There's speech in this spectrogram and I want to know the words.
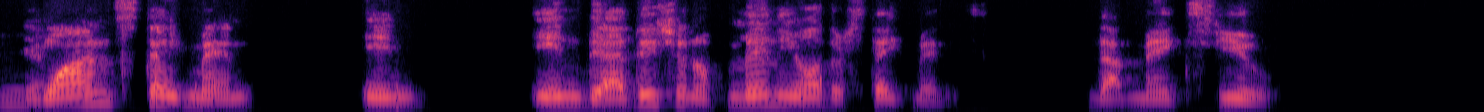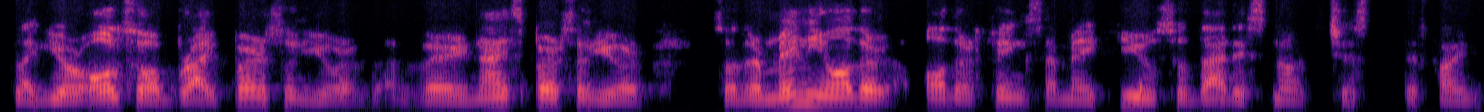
yeah. one statement in in the addition of many other statements that makes you like you're also a bright person you're a very nice person you're so there are many other other things that make you. So that is not just define.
